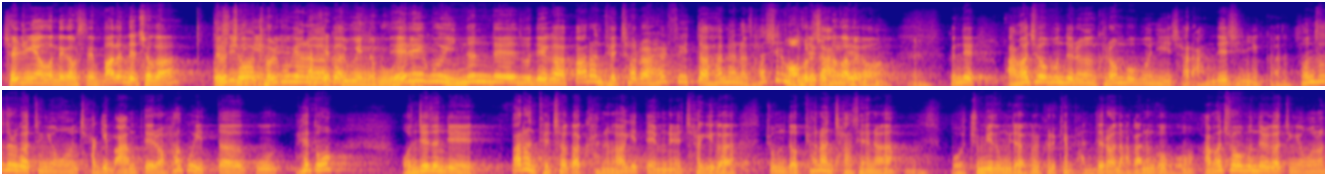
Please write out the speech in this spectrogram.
제일 중요한 건 내가 봤을 때 빠른 대처가 그렇죠. 결국에는 네, 들고 있는 부분. 네. 내리고 있는데도 내가 빠른 대처를 할 수 있다 하면은 사실은 어, 문제가 그렇죠. 안 돼요. 네. 근데 아마추어 분들은 그런 부분이 잘 안 되시니까 선수들 같은 경우는 자기 마음대로 하고 있다고 해도 언제든지 빠른 대처가 가능하기 때문에 자기가 좀 더 편한 자세나 뭐 준비 동작을 그렇게 만들어 나가는 거고 아마추어 분들 같은 경우는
